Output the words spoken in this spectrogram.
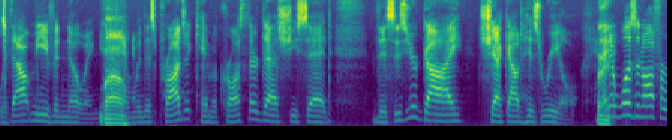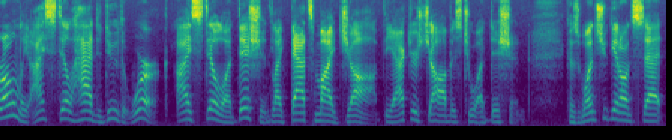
without me even knowing. Wow. And when this project came across their desk, she said, This is your guy, check out his reel. Right. And it wasn't offer only. I still had to do the work. I still auditioned. Like, that's my job. The actor's job is to audition. Because once you get on set,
